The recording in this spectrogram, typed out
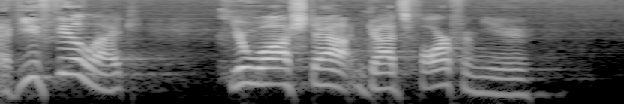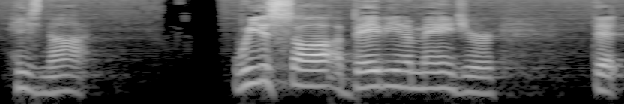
if you feel like you're washed out and God's far from you, He's not. We just saw a baby in a manger that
